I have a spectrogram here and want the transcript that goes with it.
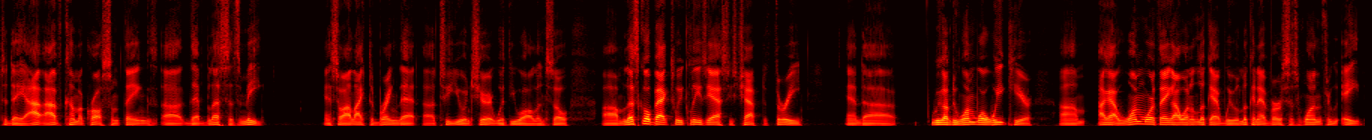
today? I, have come across some things uh, that blesses me. And so I like to bring that uh, to you and share it with you all. And so um, let's go back to Ecclesiastes chapter 3, and uh, we're going to do one more week here. Um, I got one more thing I want to look at. We were looking at verses 1 through 8.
